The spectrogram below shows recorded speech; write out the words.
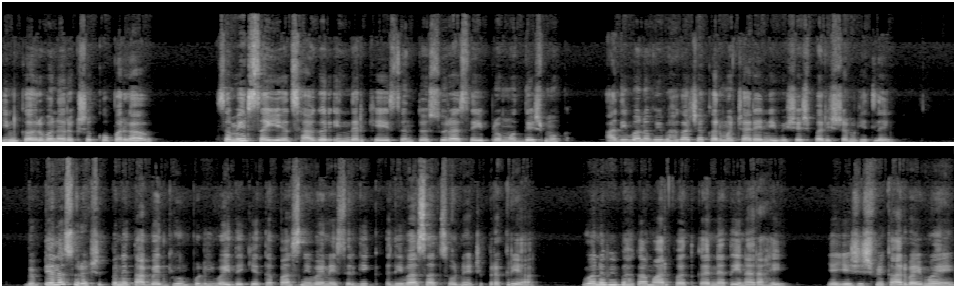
किनकर वनरक्षक कोपरगाव समीर सय्यद सागर इंदरखे संतोष सुरासे प्रमोद देशमुख आदी वनविभागाच्या कर्मचाऱ्यांनी विशेष परिश्रम घेतले. बिबट्याला सुरक्षितपणे ताब्यात घेऊन पुढील वैद्यकीय तपासणी व नैसर्गिक अधिवासात सोडण्याची प्रक्रिया वनविभागामार्फत करण्यात येणार आहे. या यशस्वी कारवाईमुळे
